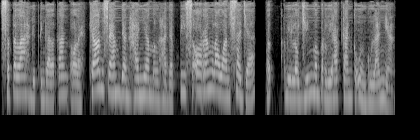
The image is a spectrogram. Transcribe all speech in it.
Setelah ditinggalkan oleh Ken Sam dan hanya menghadapi seorang lawan saja, Pek Bilojin memperlihatkan keunggulannya.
